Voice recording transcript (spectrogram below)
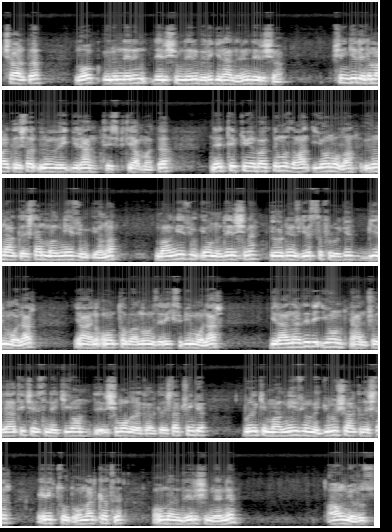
çarpı log ürünlerin derişimleri bölü girenlerin derişimi. Şimdi gelelim arkadaşlar ürün ve giren tespiti yapmakta. Net tepkimeye baktığımız zaman iyon olan ürün arkadaşlar magnezyum iyonu. Magnezyum iyonunun derişimi gördüğünüz gibi 0,1 molar. Yani 10 tabanında 10 üzeri eksi 1 molar. Girenlerde de iyon yani çözelti içerisindeki iyon derişimi olarak arkadaşlar. Çünkü buradaki magnezyum ve gümüş arkadaşlar elektrot onlar katı. Onların derişimlerini almıyoruz.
